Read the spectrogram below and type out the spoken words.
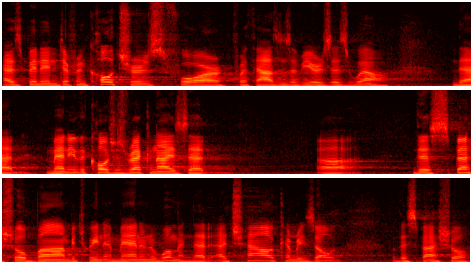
has been in different cultures for, for thousands of years as well. that many of the cultures recognize that uh, this special bond between a man and a woman, that a child can result of this special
